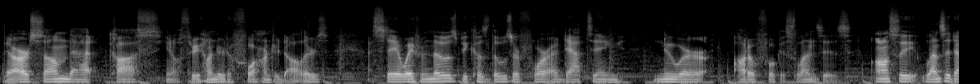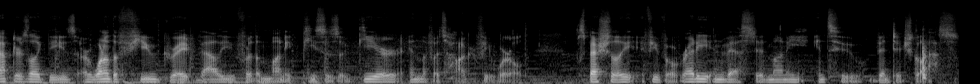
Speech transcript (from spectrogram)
There are some that cost, you know, $300 to $400. I stay away from those because those are for adapting newer autofocus lenses. Honestly, lens adapters like these are one of the few great value for the money pieces of gear in the photography world, especially if you've already invested money into vintage glass.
